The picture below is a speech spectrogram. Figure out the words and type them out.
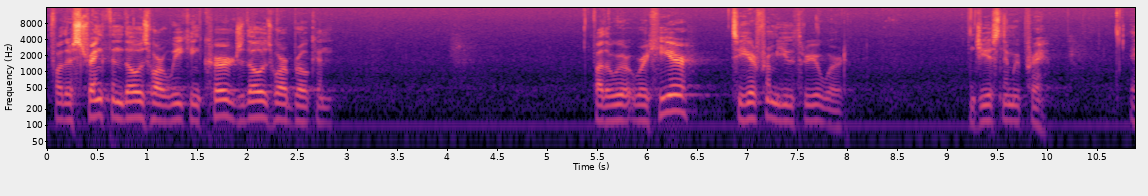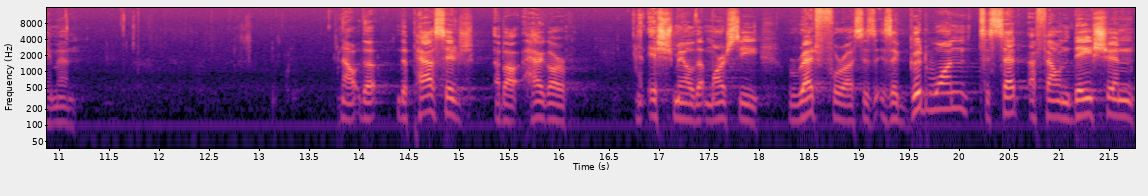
Father, strengthen those who are weak, encourage those who are broken. Father, we're, here to hear from you through your word. In Jesus' name we pray. Amen. Now, the, the passage about Hagar and Ishmael that Marcy read for us is, is a good one to set a foundation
